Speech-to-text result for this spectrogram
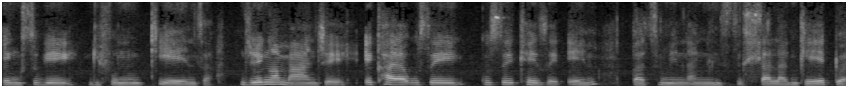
engisuke ngifuna ukuyenza. Njengamanje ekhaya kuse kuse KZN but mina ngisihlala ngedwa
